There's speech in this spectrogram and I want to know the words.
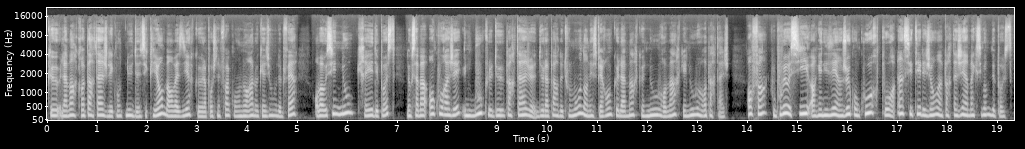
que la marque repartage les contenus de ses clients, ben on va se dire que la prochaine fois qu'on aura l'occasion de le faire, on va aussi nous créer des posts. Donc ça va encourager une boucle de partage de la part de tout le monde en espérant que la marque nous remarque et nous repartage. Enfin, vous pouvez aussi organiser un jeu concours pour inciter les gens à partager un maximum de posts.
